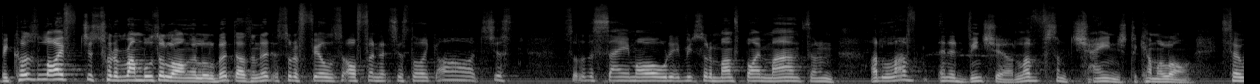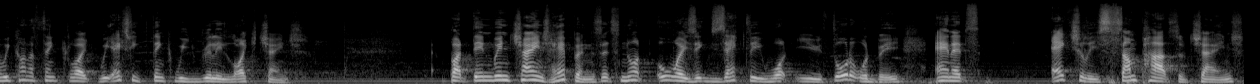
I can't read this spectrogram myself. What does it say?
because life just sort of rumbles along a little bit, doesn't it? It sort of feels often it's just like, oh, it's just sort of the same old, every sort of month by month. And I'd love an adventure. I'd love some change to come along. So we kind of think like, we actually think we really like change. But then when change happens, it's not always exactly what you thought it would be. And it's actually some parts of change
